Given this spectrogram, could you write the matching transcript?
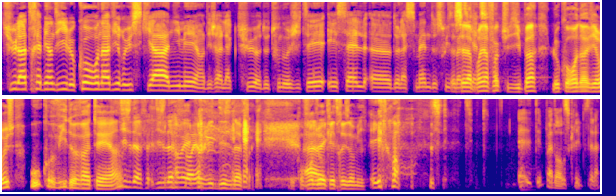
Tu l'as très bien dit, le coronavirus qui a animé hein, déjà l'actu euh, de tous nos JT et celle euh, de la semaine de Swiss C'est la première fois que tu dis pas le coronavirus ou Covid-21. 19, 19 Covid-19. confondu avec les trisomies. Et non, elle n'était pas dans le script, celle-là.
